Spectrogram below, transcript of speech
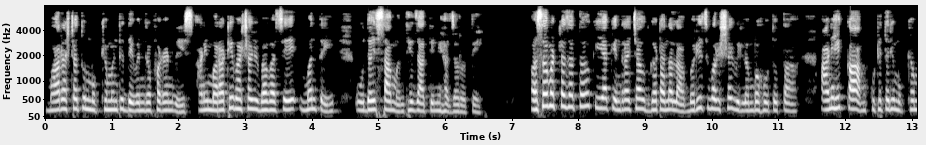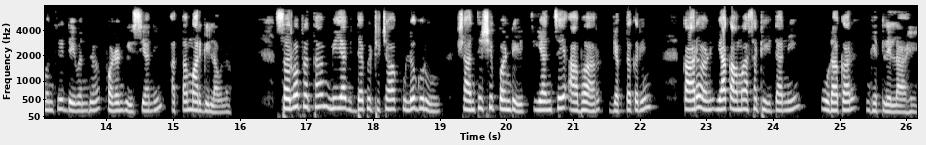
महाराष्ट्रातून मुख्यमंत्री देवेंद्र फडणवीस आणि मराठी भाषा विभागाचे मंत्री उदय सामंत हे जातीने हजर होते. असं म्हटलं जातं की या केंद्राच्या उद्घाटनाला बरीच वर्ष विलंब होत होता आणि हे काम कुठेतरी मुख्यमंत्री देवेंद्र फडणवीस यांनी आता मार्गी लावलं. सर्वप्रथम मी या विद्यापीठाच्या कुलगुरू शांतिशी पंडित यांचे आभार व्यक्त करीन कारण या कामासाठी त्यांनी पुढाकार घेतलेला आहे.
